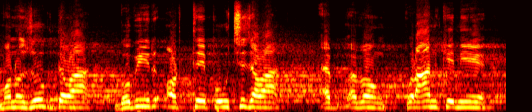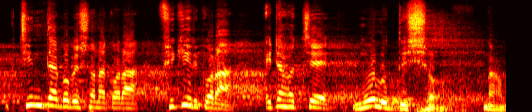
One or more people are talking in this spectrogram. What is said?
মনোযোগ দেওয়া, গভীর অর্থে পৌঁছে যাওয়া এবং কোরআনকে নিয়ে চিন্তা গবেষণা করা, ফিকির করা, এটা হচ্ছে মূল উদ্দেশ্য। নাম।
